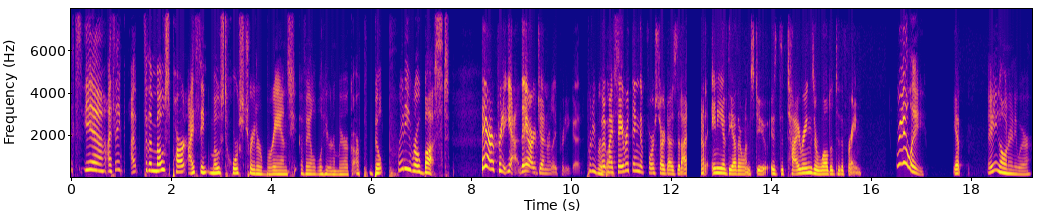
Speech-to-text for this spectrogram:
It's yeah, I think I, for the most part, I think most horse trailer brands available here in America are p- built pretty robust. They are pretty, yeah, they are generally pretty good. Pretty robust. But my favorite thing that Four Star does that I don't know any of the other ones do is the tie rings are welded to the frame. Really? Yep. They ain't going anywhere.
